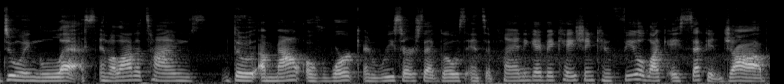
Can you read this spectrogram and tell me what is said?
doing less. And a lot of times, the amount of work and research that goes into planning a vacation can feel like a second job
